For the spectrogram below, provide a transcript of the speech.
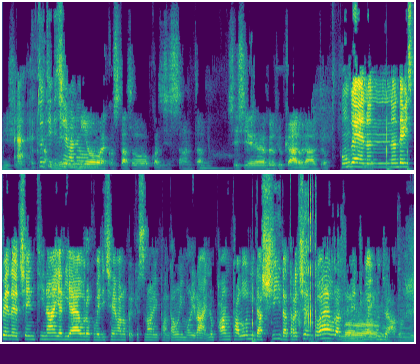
dici? Eh, tutti No, dicevano- Il mio è costato quasi 60. No. Sì, sì, è quello più caro l'altro. Comunque non, non devi spendere centinaia di euro come dicevano perché sennò nei pantaloni morirai. No, pantaloni da sci da 300 euro altrimenti No, muori congelato. non.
